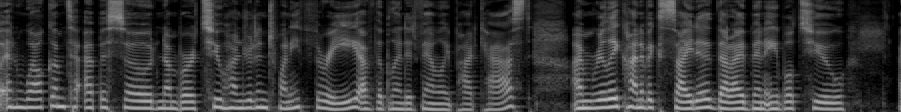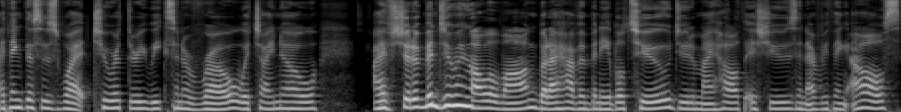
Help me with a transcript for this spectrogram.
and welcome to episode number 223 of the Blended Family Podcast. I'm really kind of excited that I've been able to, I think this is what, two or three weeks in a row, which I know I should have been doing all along, but I haven't been able to due to my health issues and everything else.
